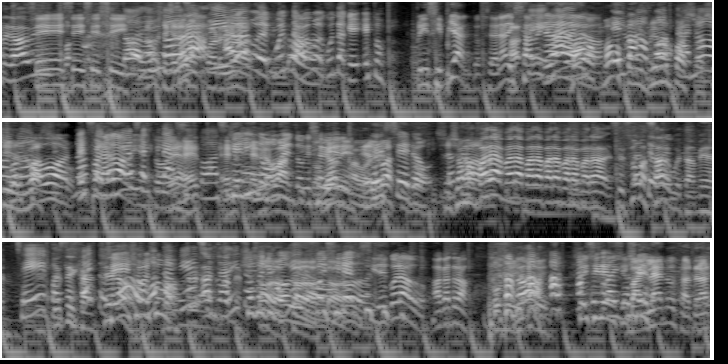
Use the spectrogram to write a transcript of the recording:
ver, Gaby. Sí, sí, sí, sí. Todos, todos por Hagamos de cuenta, hagamos de cuenta que esto es principiante, o sea, nadie Ah, sabe sí, nada. claro. Vamos, vamos El con el primer paso, no, sí, por el favor. básico. No Es para Gaby es el esto, ¿eh? clásico, Es- así es- Qué lindo momento que se por viene. Es básico. cero. Se llama... Pará, pará, pará, pará, pará, pará. Se suma Salwe también. Sí, Este por supuesto. Sí, yo me sumo. también, yo soy tipo, soy. Silenzi, decorado, acá atrás. Soy Silenzi. Bailanos atrás.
